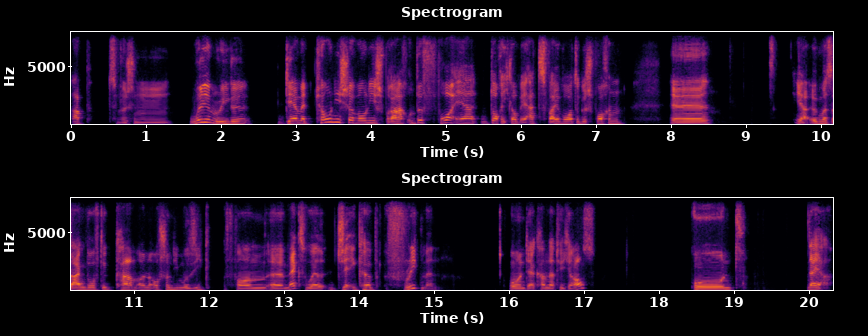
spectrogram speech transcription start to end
ab zwischen William Regal, der mit Tony Schiavone sprach und bevor er, doch, ich glaube, er hat zwei Worte gesprochen, äh, ja, irgendwas sagen durfte, kam auch schon die Musik von äh, Maxwell Jacob Friedman. Und er kam natürlich raus. Und naja,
